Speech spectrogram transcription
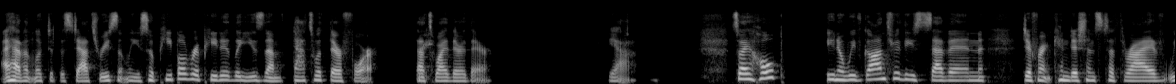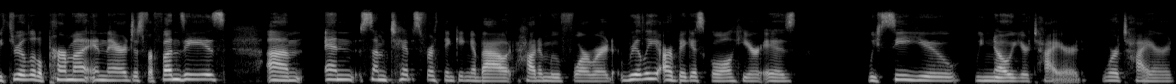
I haven't looked at the stats recently. So people repeatedly use them. That's what they're for. That's right. why they're there. Yeah. So I hope you know, we've gone through these seven different conditions to thrive. We threw a little PERMA in there just for funsies um, and some tips for thinking about how to move forward. Really, our biggest goal here is we see you, we know you're tired. We're tired.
